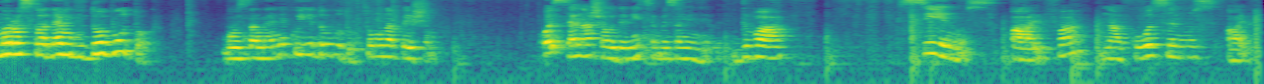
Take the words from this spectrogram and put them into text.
ми розкладемо в добуток, бо в знаменнику є добуток, тому напишемо. Ось це наша одиниця ми замінили. 2 синус альфа на косинус альфа.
